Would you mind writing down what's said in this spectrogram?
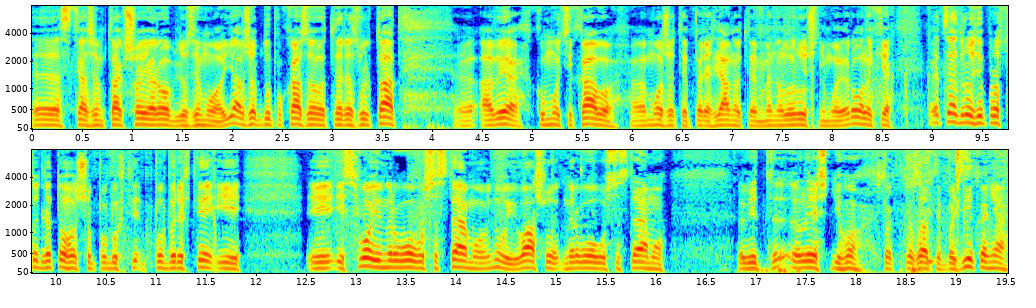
е, скажімо так, що я роблю зимою. Я вже буду показувати результат. А ви, кому цікаво, е, можете переглянути минулоручні мої ролики. Це, друзі, просто для того, щоб поберегти, і, і, і свою нервову систему, ну і вашу нервову систему від лишнього, так казати, базікання.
